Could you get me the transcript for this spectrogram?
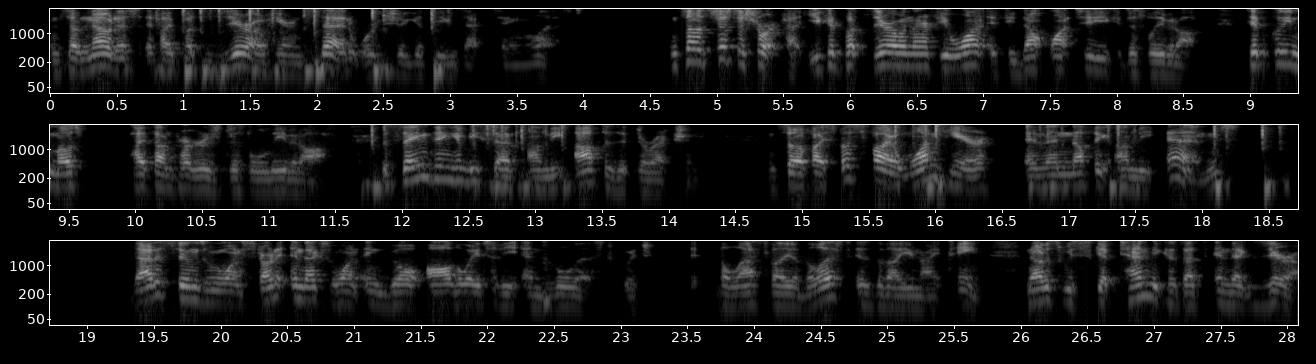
And so notice if I put zero here instead, we should get the exact same list. And so it's just a shortcut. You could put zero in there if you want. If you don't want to, you could just leave it off. Typically, most Python programmers just leave it off. The same thing can be said on the opposite direction. And so if I specify one here and then nothing on the end, that assumes we want to start at index one and go all the way to the end of the list, which the last value of the list is the value 19. Notice we skip 10 because that's index zero.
